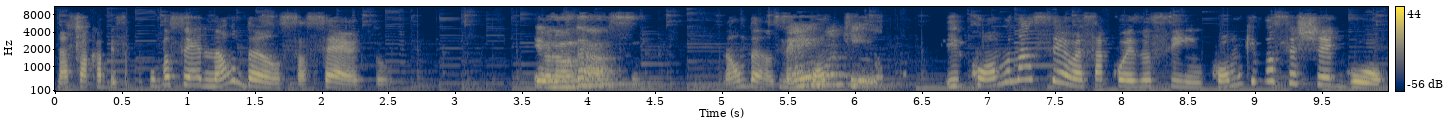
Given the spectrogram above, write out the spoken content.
na sua cabeça? Porque você não dança, certo? Eu não danço. Não dança. Nem como, um. E como nasceu essa coisa assim? Como que você chegou,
